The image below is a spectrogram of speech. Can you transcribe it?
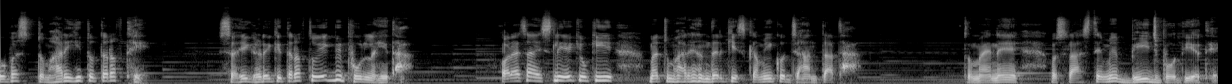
वो बस तुम्हारी ही तो तरफ़ थे। सही घड़े की तरफ़ तो एक भी फूल नहीं था। और ऐसा इसलिए क्योंकि मैं तुम्हारे अंदर की इस कमी को जानता था। तो मैंने उस रास्ते में बीज बो दिए थे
